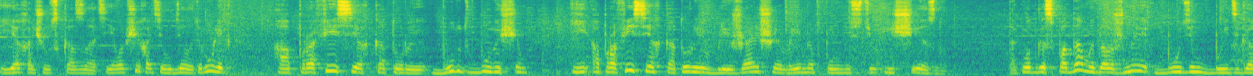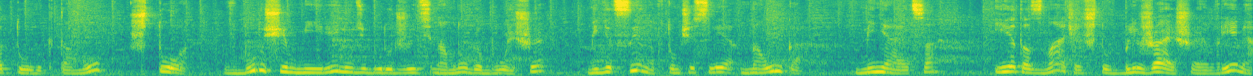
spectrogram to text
я хочу сказать, я вообще хотел делать ролик о профессиях, которые будут в будущем, и о профессиях, которые в ближайшее время полностью исчезнут. Так вот, господа, мы должны будем быть готовы к тому, что в будущем мире люди будут жить намного больше, медицина, в том числе наука, меняется, и это значит, что в ближайшее время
